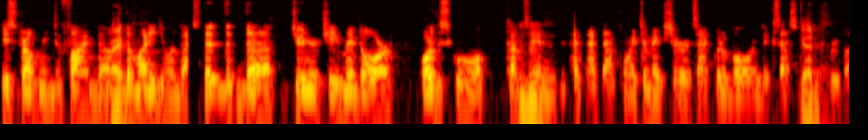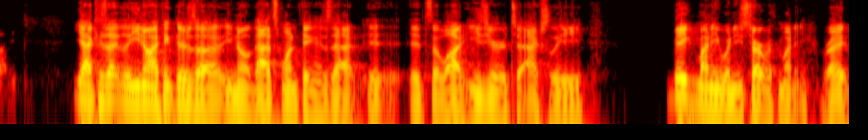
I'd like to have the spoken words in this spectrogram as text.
is struggling to find the, right. the money to invest, the, the, the, junior achievement or, or the school comes mm-hmm. in at, at, that point to make sure it's equitable and accessible Good. to everybody. Yeah, because you know, I think there's a you know that's one thing is that it, it's a lot easier to actually make money when you start with money, right?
